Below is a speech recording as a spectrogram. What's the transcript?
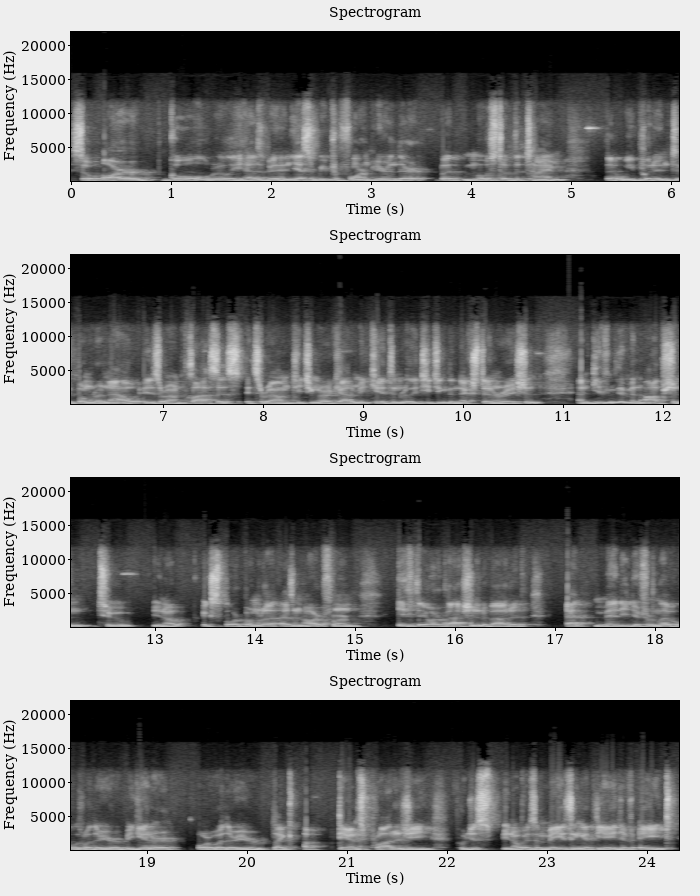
So our goal really has been, and yes, we perform here and there, but most of the time that we put into Bhangra now is around classes. It's around teaching our academy kids and really teaching the next generation and giving them an option to, you know, explore Bhangra as an art form if they are passionate about it at many different levels, whether you're a beginner or whether you're like a dance prodigy who just, you know, is amazing at the age of eight.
